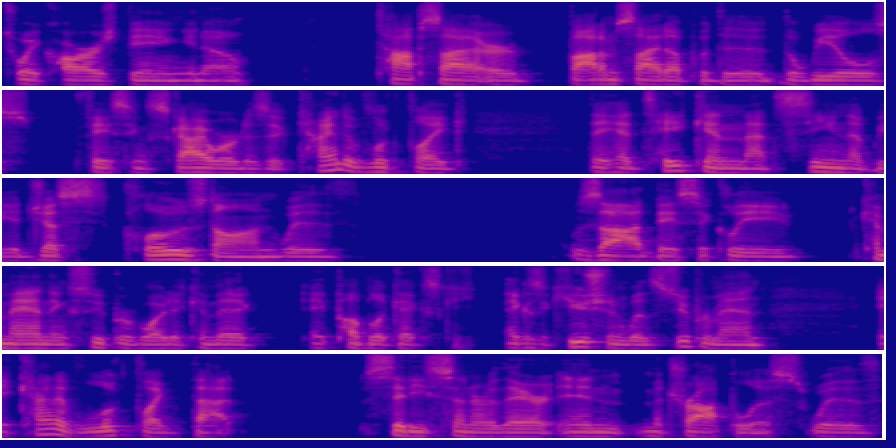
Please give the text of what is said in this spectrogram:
toy cars being you know top side or bottom side up with the the wheels facing skyward is it kind of looked like they had taken that scene that we had just closed on with Zod basically commanding Superboy to commit a, public ex- execution with Superman, it kind of looked like that city center there in Metropolis with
